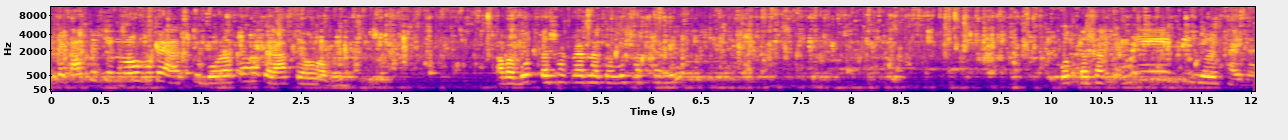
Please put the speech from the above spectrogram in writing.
এটা কালকের জন্য হবে, আজকে বোড়াতে হবে, রাতেও হবে। আবার বোটটা শাক রান্না করব সকালে। বোটটা শাক অনেক দিন ধরে খাই না।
